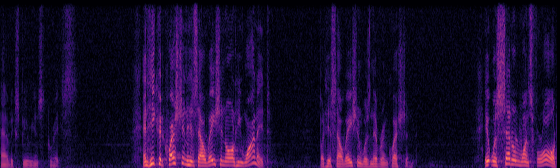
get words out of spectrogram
have experienced grace. And he could question his salvation all he wanted, but his salvation was never in question. It was settled once for all.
